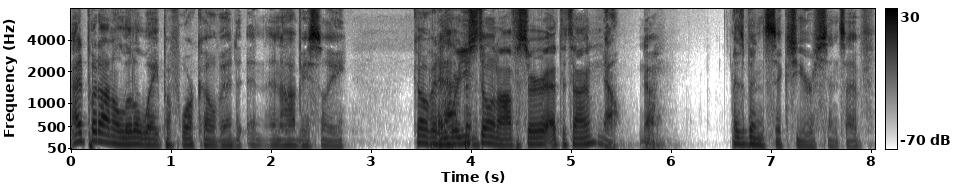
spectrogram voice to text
I'd put on a little weight before COVID, and then obviously COVID And happened. were you still an officer at the time? No, No. it's been six years since I've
